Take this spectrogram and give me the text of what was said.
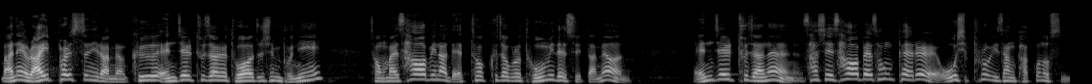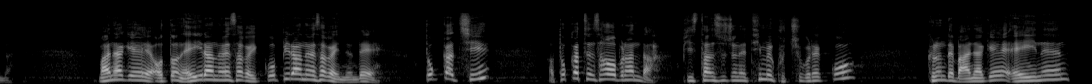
만약에 라이펄슨이라면 그 엔젤 투자를 도와주신 분이 정말 사업이나 네트워크적으로 도움이 될 수 있다면 엔젤 투자는 사실 사업의 성패를 50% 이상 바꿔놓습니다. 만약에 어떤 A라는 회사가 있고 B라는 회사가 있는데 똑같이 어, 똑같은 사업을 한다. 비슷한 수준의 팀을 구축을 했고 그런데 만약에 A는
